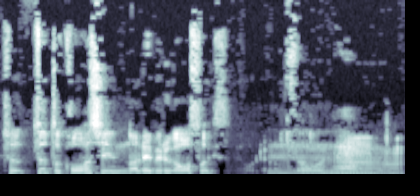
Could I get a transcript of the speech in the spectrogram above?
ちょ、ちょっと更新のレベルが遅いですね、俺は。んそうね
